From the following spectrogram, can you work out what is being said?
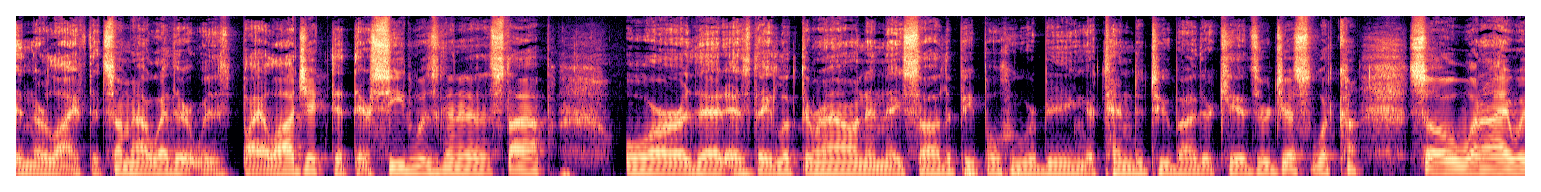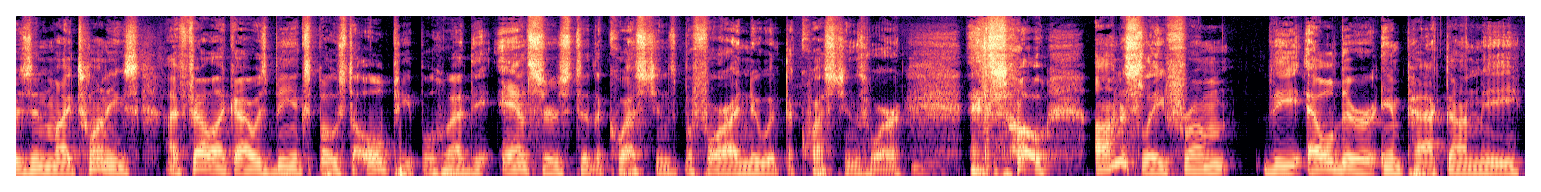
in their life. That somehow, whether it was biologic, that their seed was going to stop, or that as they looked around and they saw the people who were being attended to by their kids, or just what. Com- so when I was in my 20s, I felt like I was being exposed to old people who had the answers to the questions before I knew what the questions were. Mm-hmm. And so, honestly, from the elder impact on me,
